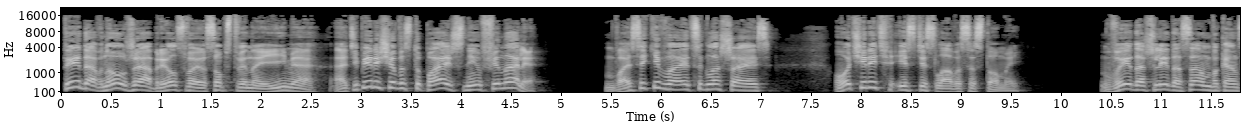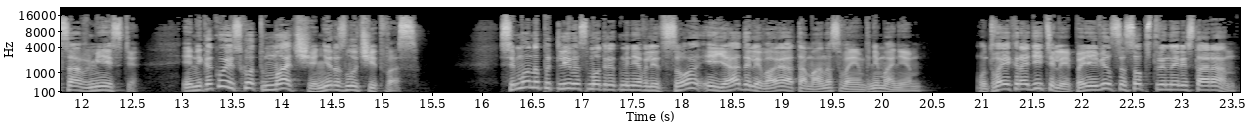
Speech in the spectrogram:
Ты давно уже обрел свое собственное имя, а теперь еще выступаешь с ним в финале. Вася кивает, соглашаясь. Очередь Истислава с Истомой. Вы дошли до самого конца вместе, и никакой исход матча не разлучит вас. Симона пытливо смотрит мне в лицо, и я одолеваю атамана своим вниманием. У твоих родителей появился собственный ресторан,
